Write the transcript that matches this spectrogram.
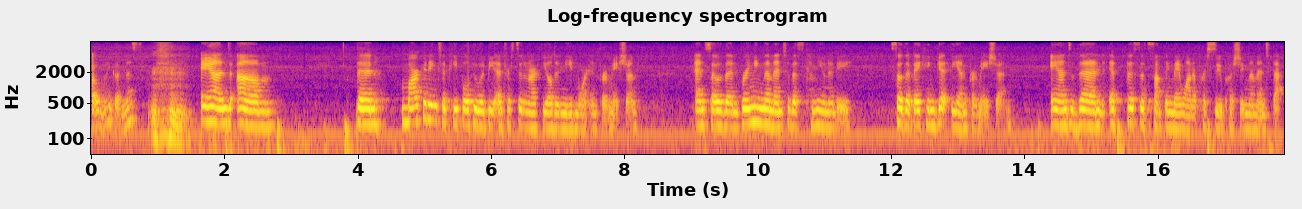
Oh my goodness. and um, then marketing to people who would be interested in our field and need more information. And so then bringing them into this community so that they can get the information. And then if this is something they want to pursue, pushing them into that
